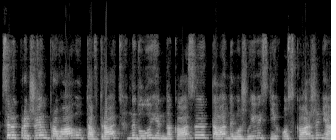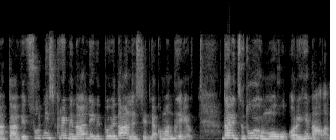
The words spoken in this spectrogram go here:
Серед причин провалу та втрат недолугі накази та неможливість їх оскарження та відсутність кримінальної відповідальності для командирів. Далі цитую мову оригінала.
